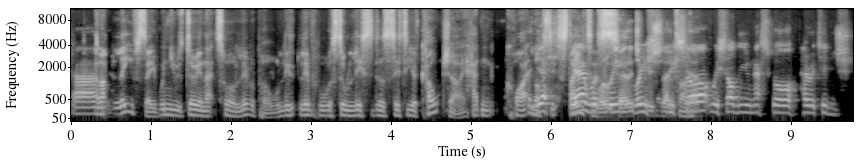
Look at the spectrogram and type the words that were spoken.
and I Um, believe, Steve, when you was doing that tour of Liverpool, Li- Liverpool was still listed as City of Culture. It hadn't quite lost its yeah, status. we, we, we, we saw we saw the UNESCO heritage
